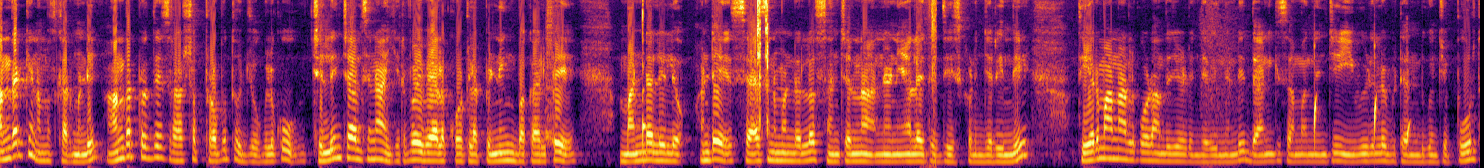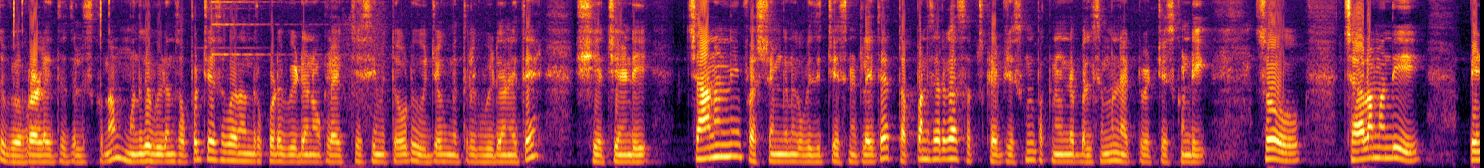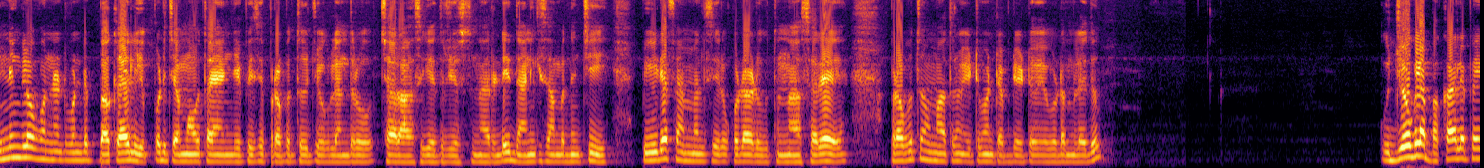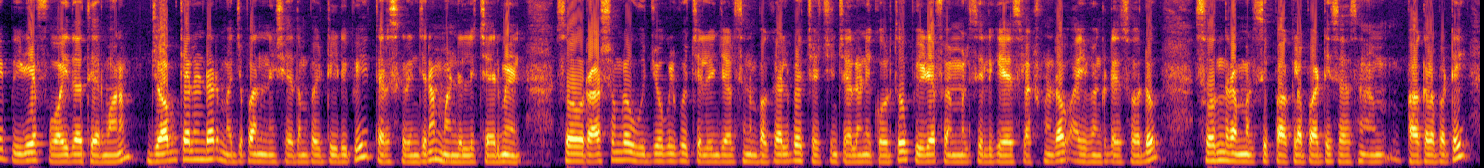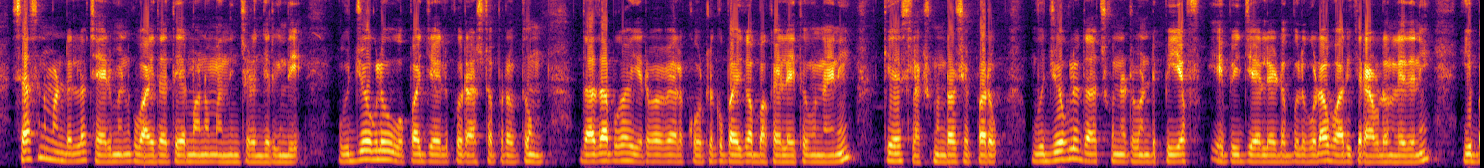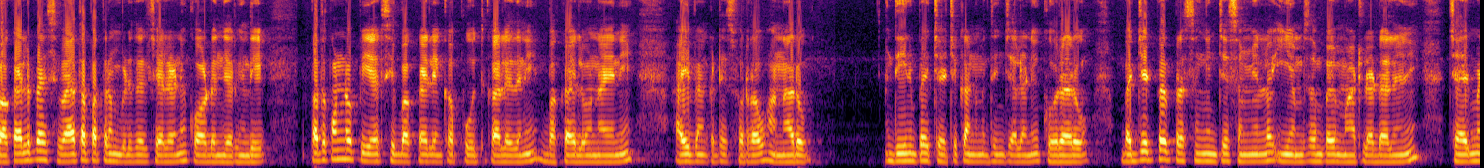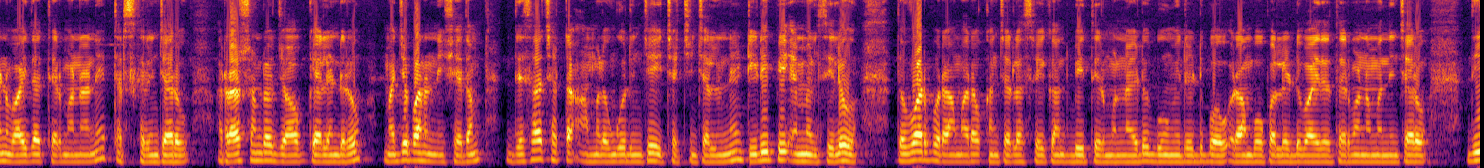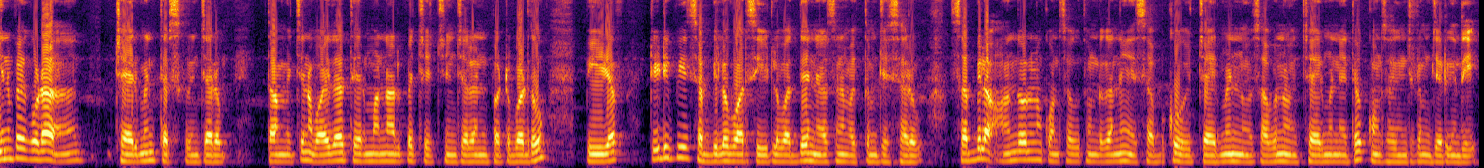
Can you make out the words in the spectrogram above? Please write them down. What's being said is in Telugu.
అందరికీ నమస్కారం అండి ఆంధ్రప్రదేశ్ రాష్ట్ర ప్రభుత్వ ఉద్యోగులకు చెల్లించాల్సిన ఇరవై వేల కోట్ల పెండింగ్ బకాయిలపై మండలిలో అంటే శాసన మండలిలో సంచలన నిర్ణయాలు అయితే తీసుకోవడం జరిగింది. తీర్మానాలు కూడా అందజేయడం జరిగిందండి. దానికి సంబంధించి ఈ వీడియోలో వీటన్నిటి గురించి పూర్తి వివరాలు అయితే తెలుసుకుందాం. ముందుగా వీడియోని సపోర్ట్ చేసే వారందరూ కూడా వీడియోని ఒక లైక్ చేసి మీ తోటి ఉద్యోగ మిత్రులకు వీడియోని అయితే షేర్ చేయండి. ఛానల్ని ఫస్ట్ టైం కనుక విజిట్ చేసినట్లయితే తప్పనిసరిగా సబ్స్క్రైబ్ చేసుకుని పక్కన ఉండే బెల్ సింబల్ని యాక్టివేట్ చేసుకోండి. సో చాలామంది పెండింగ్లో ఉన్నటువంటి బకాయిలు ఎప్పుడు జమ అవుతాయని చెప్పేసి ప్రభుత్వ ఉద్యోగులందరూ చాలా ఆశగా ఎదురు చూస్తున్నారండి. దానికి సంబంధించి పీడిఎఫ్ ఎమ్మెల్సీలు కూడా అడుగుతున్నా సరే ప్రభుత్వం మాత్రం ఎటువంటి అప్డేట్ ఇవ్వడం లేదు. ఉద్యోగుల బకాయిలపై పీడీఎఫ్ వాయిదా తీర్మానం జాబ్ క్యాలెండర్ మద్యపాన నిషేధంపై టీడీపీ తిరస్కరించిన మండలి చైర్మన్. సో రాష్ట్రంలో ఉద్యోగులకు చెల్లించాల్సిన బకాయిలపై చర్చించాలని కోరుతూ పీడీఎఫ్ ఎమ్మెల్సీలు కేఎస్ లక్ష్మణరావు ఐ వెంకటేశ్వరరావు స్వతంత్ర ఎమ్మెల్సీ పాకలపాటి శాసన పాకలపాటి శాసన మండలిలో చైర్మన్కు వాయిదా తీర్మానం అందించడం జరిగింది. ఉద్యోగులు ఉపాధ్యాయులకు రాష్ట్ర ప్రభుత్వం దాదాపుగా ఇరవై వేల కోట్లకు పైగా బకాయిలు అయితే ఉన్నాయని కెఎస్ లక్ష్మణరావు చెప్పారు. ఉద్యోగులు దాచుకున్నటువంటి పీఎఫ్ ఏపీజేఎల్ఏ డబ్బులు కూడా వారికి రావడం లేదని ఈ బకాయిలపై శ్వేతపత్రం విడుదల చేయాలని కోరడం జరిగింది. పదకొండో పీఆర్సీ బకాయిలు ఇంకా పూర్తి కాలేదని బకాయిలు ఉన్నాయని ఐ వెంకటేశ్వరరావు అన్నారు. దీనిపై చర్చకు అనుమతించాలని కోరారు. బడ్జెట్పై ప్రసంగించే సమయంలో ఈ అంశంపై మాట్లాడాలని చైర్మన్ వాయిదా తీర్మానాన్ని తిరస్కరించారు. రాష్ట్రంలో జాబ్ క్యాలెండరు మద్యపాన నిషేధం దిశ చట్ట అమలు గురించి చర్చించాలని టీడీపీ ఎమ్మెల్సీలు దువ్వారపు రామారావు కంచర్ల శ్రీకాంత్ బి. తిరుమల నాయుడు భూమిరెడ్డి బో రాంభూపాల్ రెడ్డి వాయిదా తీర్మానం అందించారు. దీనిపై కూడా చైర్మన్ తిరస్కరించారు. తాము ఇచ్చిన వాయిదా తీర్మానాలపై చర్చించాలని పట్టుబడుతూ పీడిఎఫ్ టీడీపీ సభ్యులు వారి సీట్ల వద్దే నిరసన వ్యక్తం చేశారు. సభ్యుల ఆందోళన కొనసాగుతుండగానే సభకు చైర్మన్ను సభను చైర్మన్ అయితే కొనసాగించడం జరిగింది.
